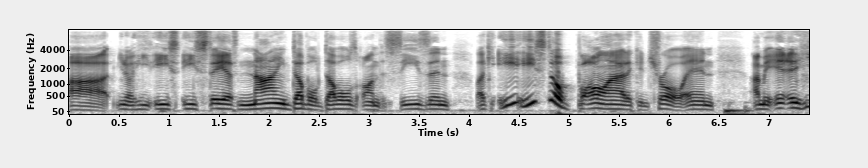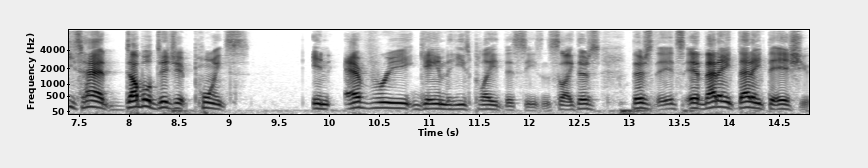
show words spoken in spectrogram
Uh, you know, he he he has nine double doubles on the season. Like he he's still balling out of control, and I mean, he's had double digit points in every game that he's played this season. So like, there's there's it's it, that ain't that ain't the issue.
